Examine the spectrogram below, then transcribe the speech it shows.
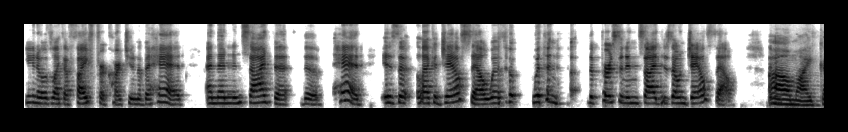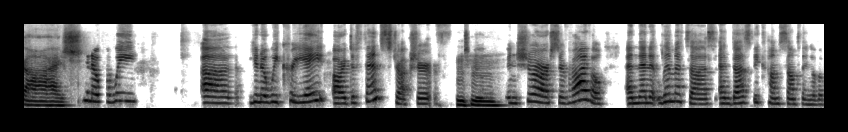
you know, of like a Feiffer cartoon of a head, and then inside the the head is a, like a jail cell with a, with an, the person inside his own jail cell. Oh my gosh you know, we. Uh, you know, we create our defense structure Mhm. ensure our survival and then it limits us and does become something of a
